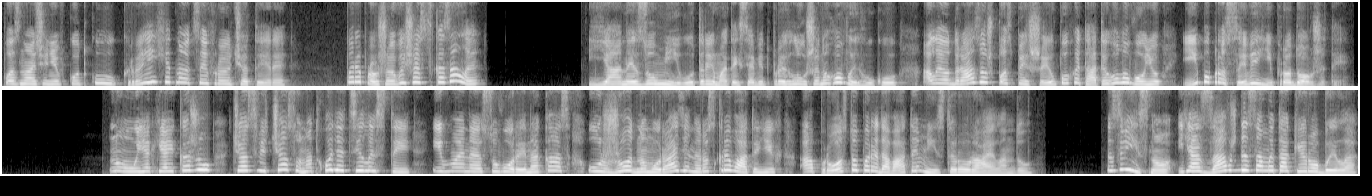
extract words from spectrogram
позначені в кутку крихітною цифрою 4. Перепрошую, ви щось сказали? Я не зумів утриматися від приглушеного вигуку, але одразу ж поспішив похитати головою і попросив її продовжити. Ну, як я й кажу, час від часу надходять ці листи, і в мене суворий наказ у жодному разі не розкривати їх, а просто передавати містеру Райланду. Звісно, я завжди саме так і робила,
